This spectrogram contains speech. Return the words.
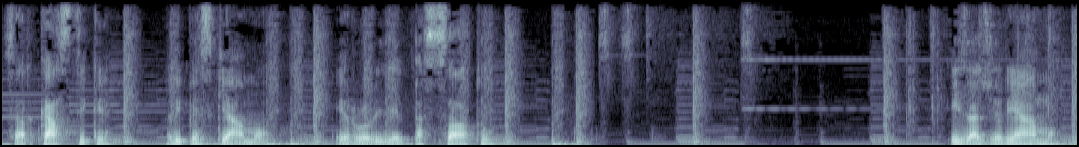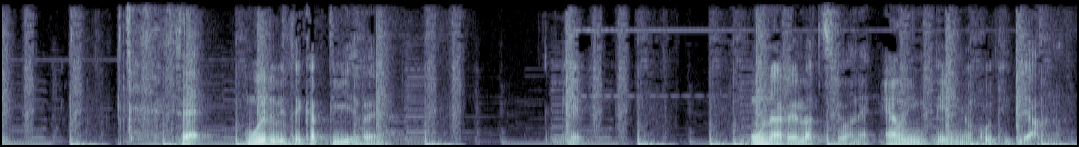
sarcastiche, ripeschiamo errori del passato, esageriamo. Cioè, voi dovete capire che una relazione è un impegno quotidiano,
